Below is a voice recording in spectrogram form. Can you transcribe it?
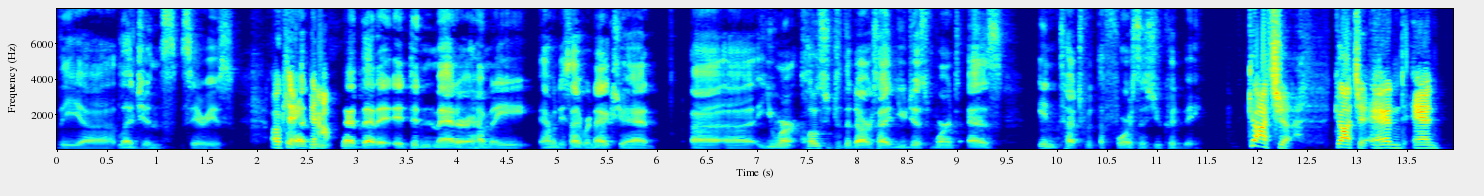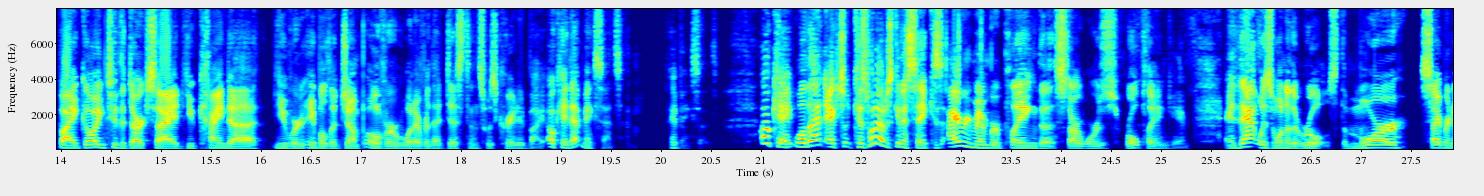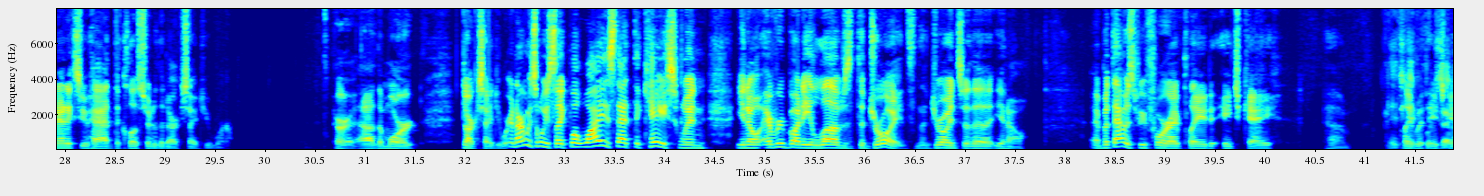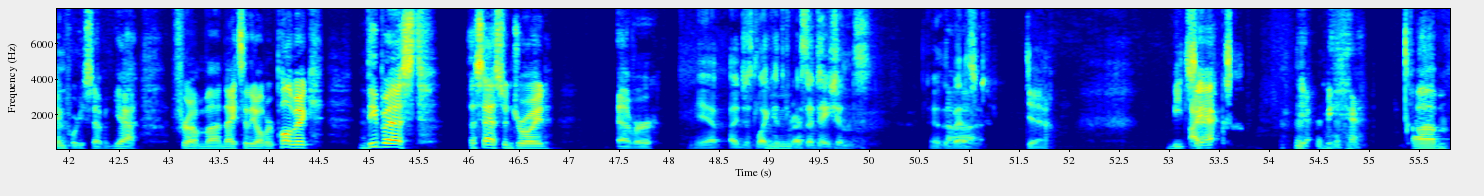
the uh, Legends series. Okay, Legends now said that it, it didn't matter how many how many cybernetics you had. Uh, uh, you weren't closer to the dark side. You just weren't as in touch with the force as you could be. Gotcha. Gotcha. And and by going to the dark side, you kind of you were able to jump over whatever that distance was created by. Okay, that makes sense. It makes sense. Okay, well that actually because what I was going to say because I remember playing the Star Wars role playing game, and that was one of the rules. The more cybernetics you had, the closer to the dark side you were, or uh, the more dark side you were. And I was always like, well, why is that the case when you know everybody loves the droids and the droids are the you know, uh, but that was before I played HK. Um, played with HK-47? HK 47. Yeah, from uh, Knights of the Old Republic, the best assassin droid ever. Yep, I just like his Mm. recitations. They're the Uh, best. Yeah. Meat I- sacks. Yeah. I yeah. Um,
